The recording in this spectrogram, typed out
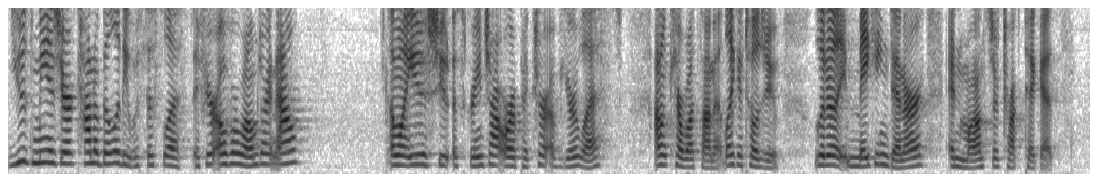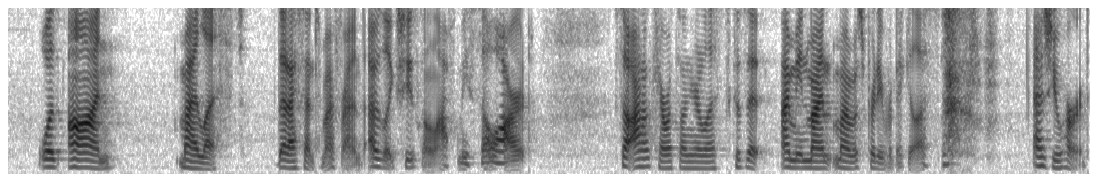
Use me as your accountability with this list. If you're overwhelmed right now, I want you to shoot a screenshot or a picture of your list. I don't care what's on it. Like I told you, literally making dinner and monster truck tickets was on my list that I sent to my friend. I was like, she's gonna laugh at me so hard. So I don't care what's on your list because it. I mean, mine mine was pretty ridiculous, as you heard.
